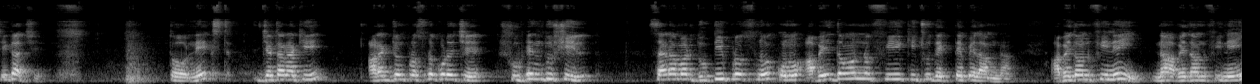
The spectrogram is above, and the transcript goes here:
ঠিক আছে? তো নেক্সট যেটা নাকি আরেকজন প্রশ্ন করেছে শুভেন্দুশীল স্যার, আমার দুটি প্রশ্ন, কোনো আবেদন ফি কিছু দেখতে পেলাম না। আবেদন ফি নেই? না, আবেদন ফি নেই।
